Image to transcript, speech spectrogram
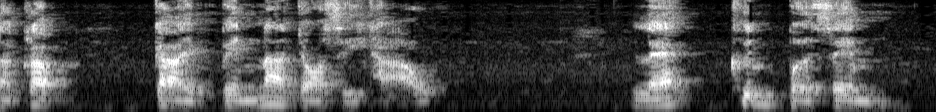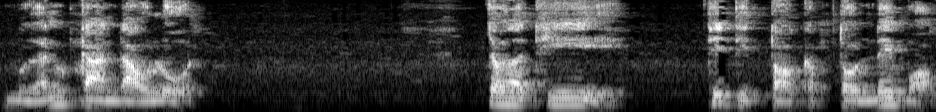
นะครับ กลายเป็นหน้าจอสีขาว และขึ้นเปอร์เซ็นต์เหมือนการดาวน์โหลด เจ้าหน้าที่ที่ติดต่อกับตนได้บอก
